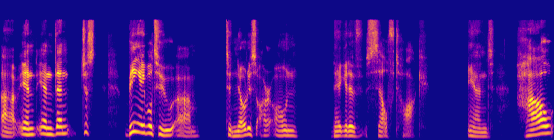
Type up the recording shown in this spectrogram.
Uh, and and then just being able to um, to notice our own negative self-talk and how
